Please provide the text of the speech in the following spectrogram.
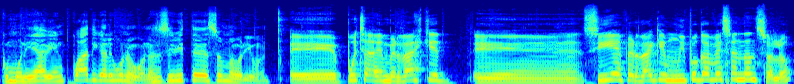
comunidad bien cuática alguno, weón. No sé si viste de eso, Mauri, weón. Eh, pucha, en verdad es que eh, sí, es verdad que muy pocas veces andan solo.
